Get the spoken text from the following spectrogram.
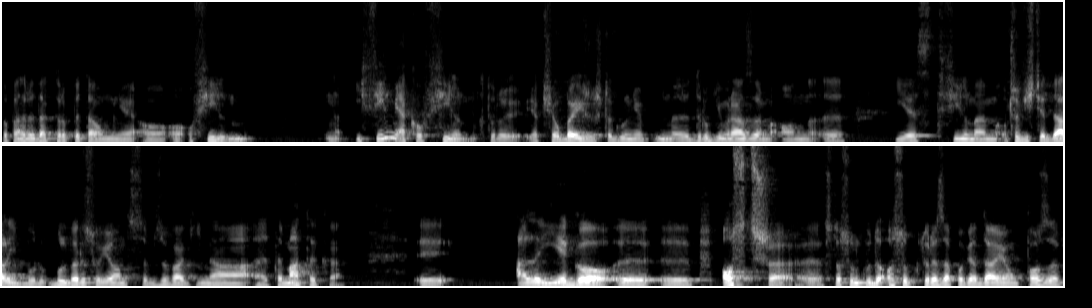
bo pan redaktor pytał mnie o, o, o film. I film jako film, który jak się obejrzy, szczególnie drugim razem, on jest filmem oczywiście dalej bulwersującym z uwagi na e, tematykę, y, ale jego y, y, ostrze e, w stosunku do osób, które zapowiadają pozew,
